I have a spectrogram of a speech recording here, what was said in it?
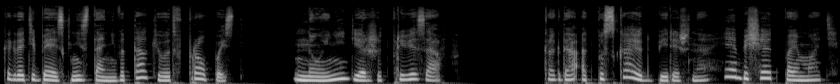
Когда тебя из гнезда не выталкивают в пропасть, но и не держат, привязав. Когда отпускают бережно и обещают поймать,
